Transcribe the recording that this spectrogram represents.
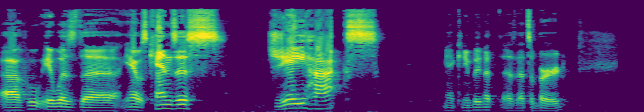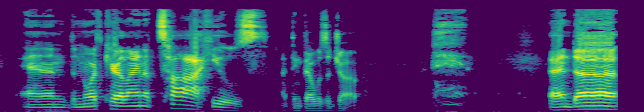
uh, who it was the yeah it was Kansas Jayhawks. Yeah, can you believe that? That's a bird and the North Carolina Tar Heels. I think that was a job. and uh,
